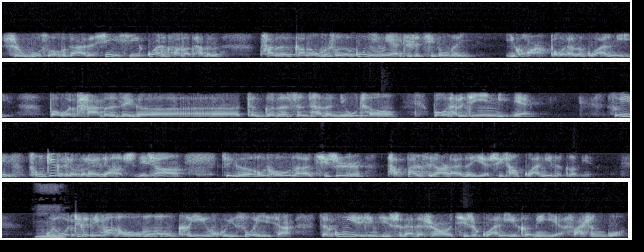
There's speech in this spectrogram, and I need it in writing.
是无所不在的，信息贯穿了它的它的刚才我们说的供应链只是其中的一。一块儿，包括它的管理，包括它的这个呃整个的生产的流程，包括它的经营理念。所以从这个角度来讲，实际上这个 O2O 呢，其实它伴随而来的也是一场管理的革命。我我这个地方呢，我我们我们可以回溯一下，在工业经济时代的时候，其实管理革命也发生过。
